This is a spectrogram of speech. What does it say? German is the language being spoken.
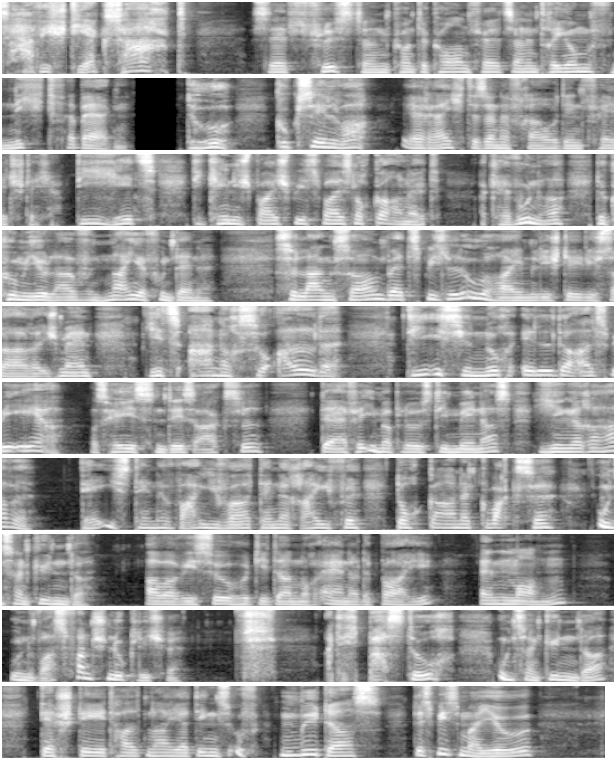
Was hab ich dir gesagt? Selbst flüstern konnte Kornfeld seinen Triumph nicht verbergen. Du, guck selber! Er reichte seiner Frau den Feldstecher. Die jetzt, die kenn ich beispielsweise noch gar nicht. A kein Wunder, da komm ich jo laufend neue von denen. So langsam wird's bissel unheimlich, steht ich sage. Ich mein, jetzt auch noch so alte. Die ist ja noch älter als wie er. Was heißt denn das, Axel? Darf immer bloß die Männers jüngere haben? Der ist deine Weiber, deine Reife doch gar nicht gewachsen, unsern Günther. Aber wieso hat die dann noch einer dabei? Ein Mann? Und was von Schnuckliche? Pff, ah, das passt doch. Unsern Günther, der steht halt neuerdings auf Mütters. Das wissen wir jo.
